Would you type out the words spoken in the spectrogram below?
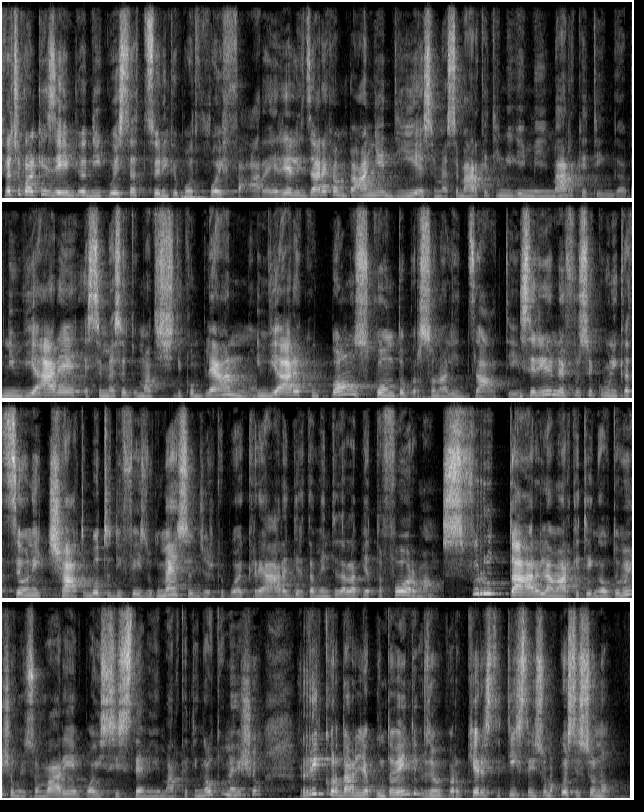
Ti faccio qualche esempio di queste azioni che puoi fare. Realizzare campagne di SMS marketing e email marketing, inviare SMS automatici di compleanno, inviare coupon sconto personalizzati, inserire nel flusso di comunicazione chatbot di Facebook Messenger che puoi creare direttamente dalla piattaforma, sfruttare la marketing automation, quindi sono vari poi sistemi di marketing automation, ricordare gli appuntamenti, per esempio parrucchiere, estetista, insomma queste sono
